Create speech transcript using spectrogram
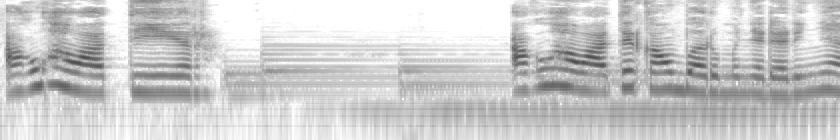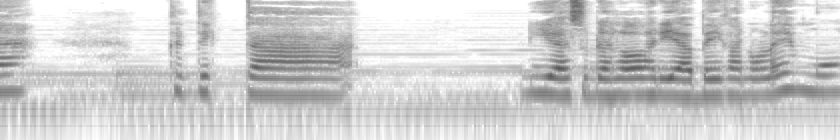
Aku khawatir. Aku khawatir kamu baru menyadarinya ketika dia sudah lelah diabaikan olehmu.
